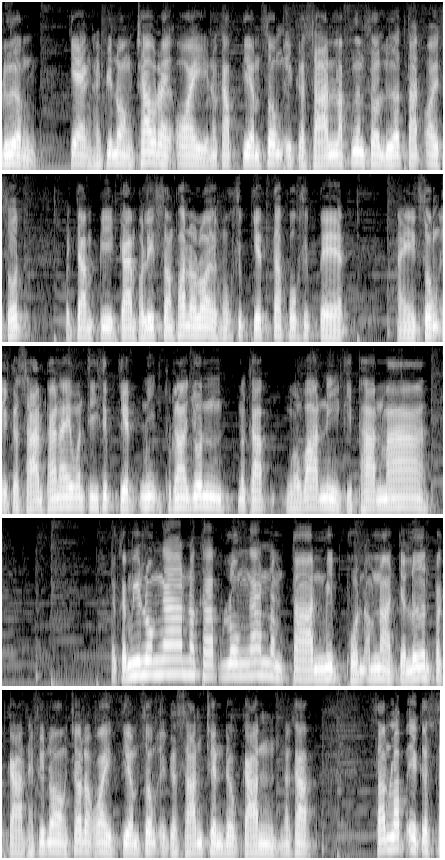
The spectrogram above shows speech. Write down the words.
เรื่องแจ้งให้พี่น้องชาวไร่อ้อยนะครับเตรียมส่งเอกสารรับเงินส่วยเหลือตัดอ้อยสด ประจำปีการผลิต2567ทับ68ให้ส่งเอกสารภายในวันที่ 17มิถุนายนนะครับเมื่อวานนี้ที่ผ่านมาแล้วก็มีโรงงานนะครับ โรงงานน้ำตาลมิตรผลอำนาจเจริญประกาศให้พี่น้องชาวไร่อ้อยเตรียมส่งเอกสารเช่นเดียวกันนะครับ สำหรับเอกส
